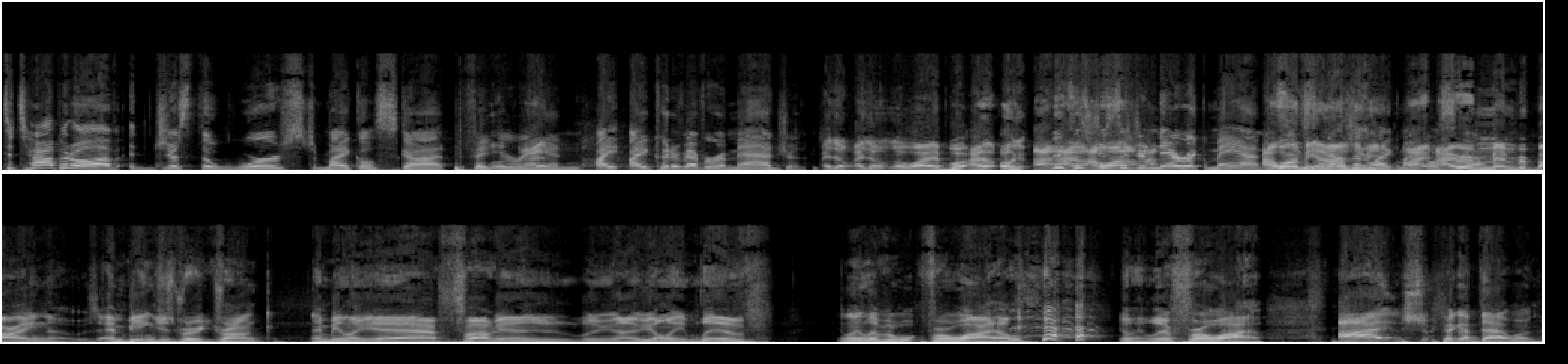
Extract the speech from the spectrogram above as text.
to top it all off, just the worst Michael Scott figurine I, I, could have ever imagined. I don't. I don't know why I bought. I, look, I, This is I just a generic man. I want to be honest with you. like I, I remember buying those and being just very drunk and being like, "Yeah, fucking, you, know, you only live, you only live for a while. you only live for a while." I pick up that one.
